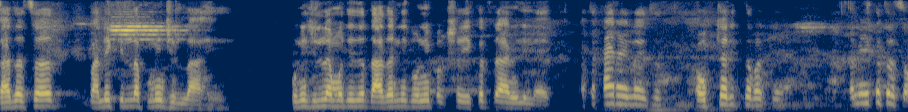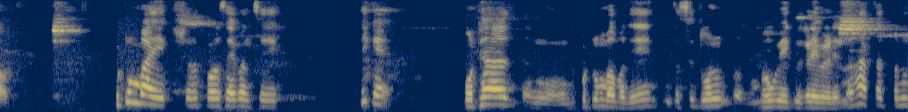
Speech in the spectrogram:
दादाचा बालेकिल्ला पुणे जिल्हा आहे. पुणे जिल्ह्यामध्ये जर दादांनी दोन्ही पक्ष एकत्र आणलेले आहेत आता काय राहिलं याचं औपचारिकता बाकी आहे. आम्ही एकत्रच आहोत. कुटुंब आहे एक शरद पवार साहेबांचं एक. ठीक आहे. मोठ्या कुटुंबामध्ये जसे दोन भाऊ वेगवेगळ्या वेळेला राहतात पण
